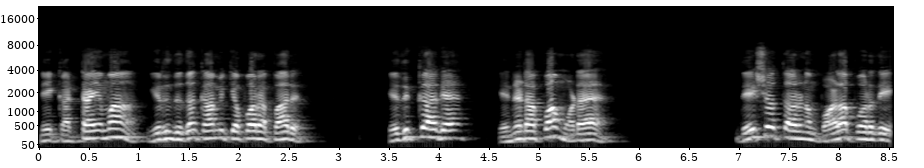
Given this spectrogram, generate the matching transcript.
நீ கட்டாயமா இருந்துதான் காமிக்க போற பாரு. எதுக்காக? என்னடாப்பா மொட? தேசோத்தாரணம் பாழா போறதே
